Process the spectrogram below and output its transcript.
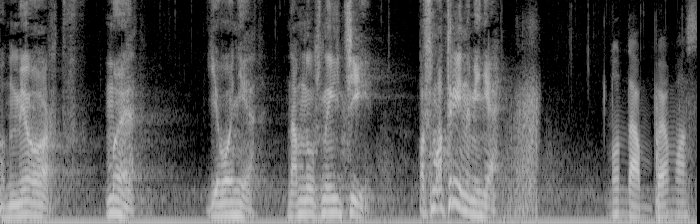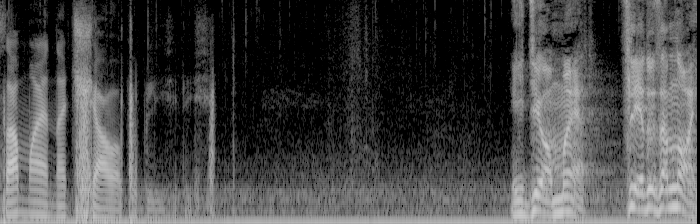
Он мертв. Мэт. Его нет. Нам нужно идти. Посмотри на меня. Ну да, прямо самое начало приблизились. Идем, Мэт. Следуй за мной.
